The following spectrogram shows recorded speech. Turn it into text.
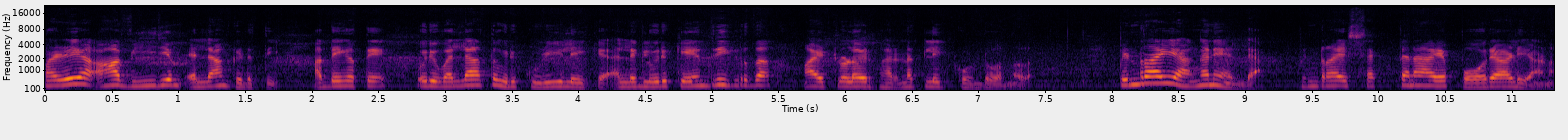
പഴയ ആ വീര്യം എല്ലാം കെടുത്തി. അദ്ദേഹത്തെ ഒരു വല്ലാത്ത ഒരു കുഴിയിലേക്ക് അല്ലെങ്കിൽ ഒരു കേന്ദ്രീകൃതമായിട്ടുള്ള ഒരു ഭരണത്തിലേക്ക് കൊണ്ടുവന്നത്. പിണറായി അങ്ങനെയല്ല. പിണറായി ശക്തനായ പോരാളിയാണ്.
